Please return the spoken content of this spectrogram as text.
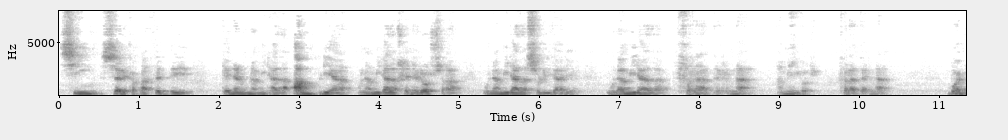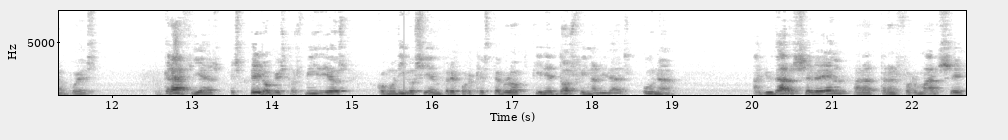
sin ser capaces de tener una mirada amplia, una mirada generosa, una mirada solidaria, una mirada fraternal, amigos, fraternal. Bueno, pues gracias, espero que estos vídeos, como digo siempre, porque este blog tiene dos finalidades. Una, ayudarse de él para transformarse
